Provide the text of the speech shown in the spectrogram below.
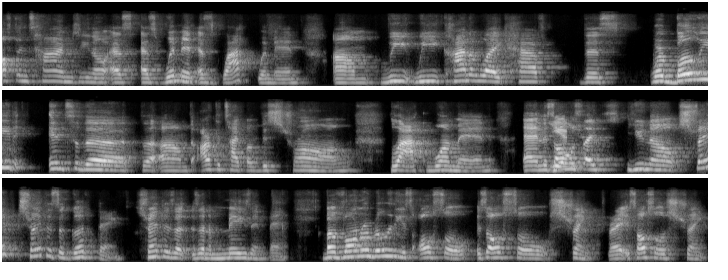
oftentimes, you know, as as women, as black women, um, we we kind of like have this, we're bullied into the the um the archetype of this strong black woman. And it's yeah. almost like you know strength strength is a good thing. Strength is, a, is an amazing thing. But vulnerability is also is also strength right? It's also a strength.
